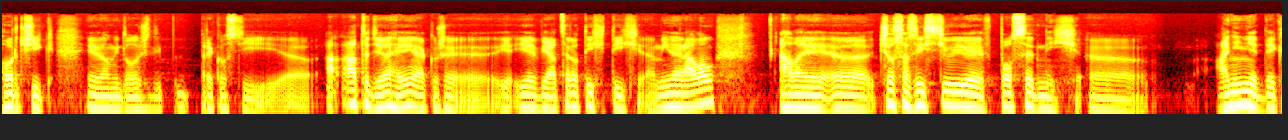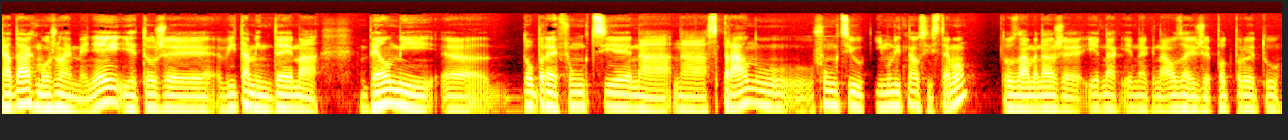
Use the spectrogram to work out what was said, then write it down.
horčík je veľmi dôležitý pre kosti a, a teda, hej, akože je, je viacero tých, tých minerálov. Ale čo sa zistuje v posledných ani nie dekadách, možno aj menej, je to, že vitamín D má veľmi e, dobré funkcie na, na správnu funkciu imunitného systému. To znamená, že jednak, jednak naozaj že podporuje tú,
